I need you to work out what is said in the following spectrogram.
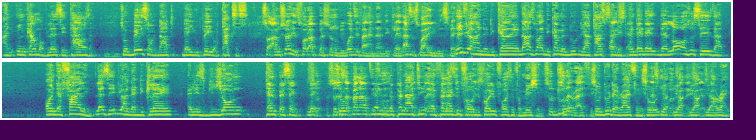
an income of let's say 1000 So based on that, then you pay your taxes. So I'm sure his follow-up question will be, what if I under declare? That is why you inspect. If you under declare, that's why they come and do their tax audit. And then the, the law also says that on the filing, let's say if you under declare and it's beyond ten percent, So- so there's a penalty There's for- a penalty, a penalty false for information. declaring false information. So do the right thing. So do the right thing. So you you're, you, are, you are right.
